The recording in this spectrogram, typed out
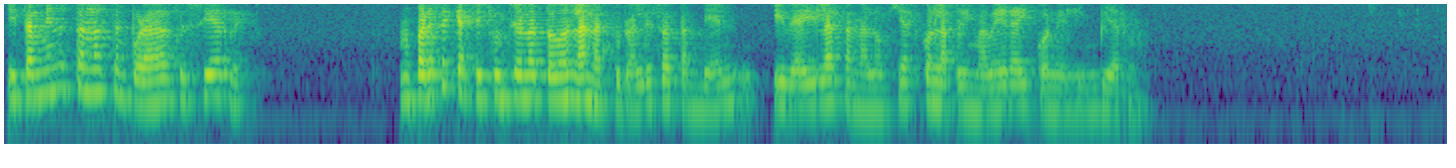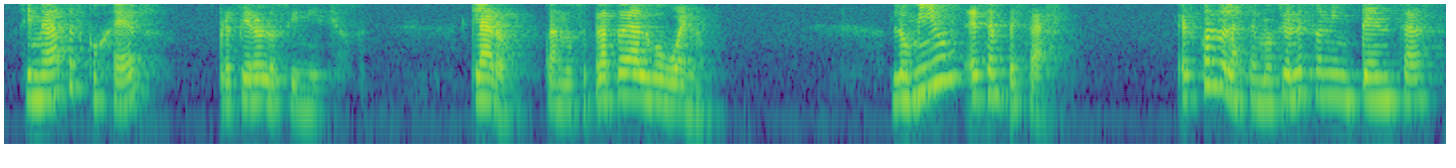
Y también están las temporadas de cierre. Me parece que así funciona todo en la naturaleza también, y de ahí las analogías con la primavera y con el invierno. Si me das a escoger, prefiero los inicios. Claro, cuando se trata de algo bueno. Lo mío es empezar. Es cuando las emociones son intensas,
